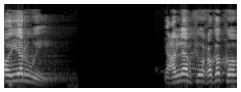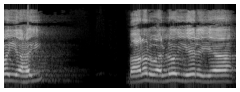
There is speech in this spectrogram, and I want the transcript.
oo yar weeyi. Yacni leebkii wuxuu ka kooban yahay baalal waa loo yeelayaa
